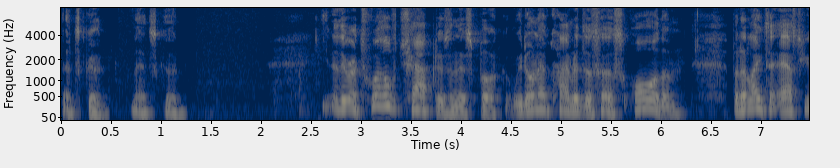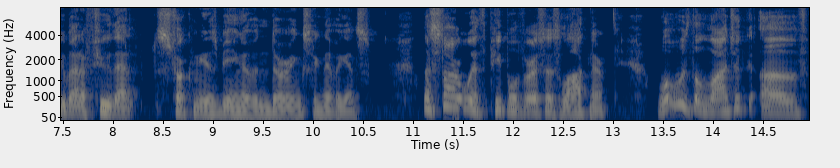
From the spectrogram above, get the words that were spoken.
That's good. That's good. You know, There are 12 chapters in this book. We don't have time to discuss all of them, but I'd like to ask you about a few that struck me as being of enduring significance. Let's start with People versus Lochner. What was the logic of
